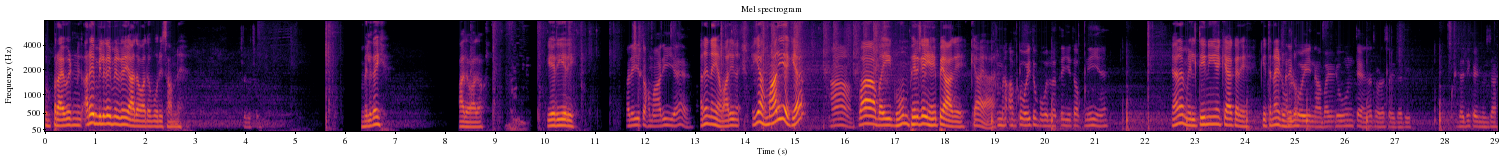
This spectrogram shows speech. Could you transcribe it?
तुम प्राइवेट अरे मिल गई मिल गई आ जाओ आ जाओ बोरी सामने। चलो चलो। मिल गई? आ जाओ आ जाओ। ये रही ये रही। अरे ये तो हमारी ही है। अरे नहीं हमारी नहीं। ये हमारी है क्या? हाँ। वाह भाई घूम फिर गए यहीं पे आ गए। क्या यार? मैं आपको वही तो बोल रहा था ये तो अपनी ही है। यार मिलती नहीं है क्या करे? कितना ही ढूंढ लो। कोई ना भाई ढूंढते हैं ना थोड़ा सा इधर ही। इधर ही कहीं मिल जाए।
